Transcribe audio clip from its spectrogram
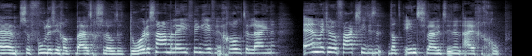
Um, ze voelen zich ook buitengesloten door de samenleving, even in grote lijnen. En wat je dan vaak ziet, is dat insluiten in een eigen groep.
